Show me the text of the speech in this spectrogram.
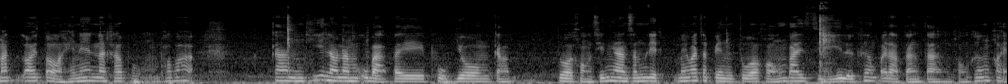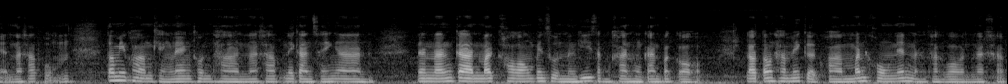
มัดรอยต่อให้แน่นนะครับผม เพราะว่าการที่เรานำอุบะไปผูกโยงกับตัวของชิ้นงานสำเร็จ ไม่ว่าจะเป็นตัวของใบสีหรือเครื่องประดับต่างๆ ของเครื่องแขวนนะครับ ผมต้องมีความแข็งแรงทนทานนะครับ ในการใช้งาน ดังนั้นการมัดคล้องเป็นส่วนหนึ่งที่สำคัญของการประกอบ เราต้องทำให้เกิดความมั่นคงแน่นหนาถาวรนะครับ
